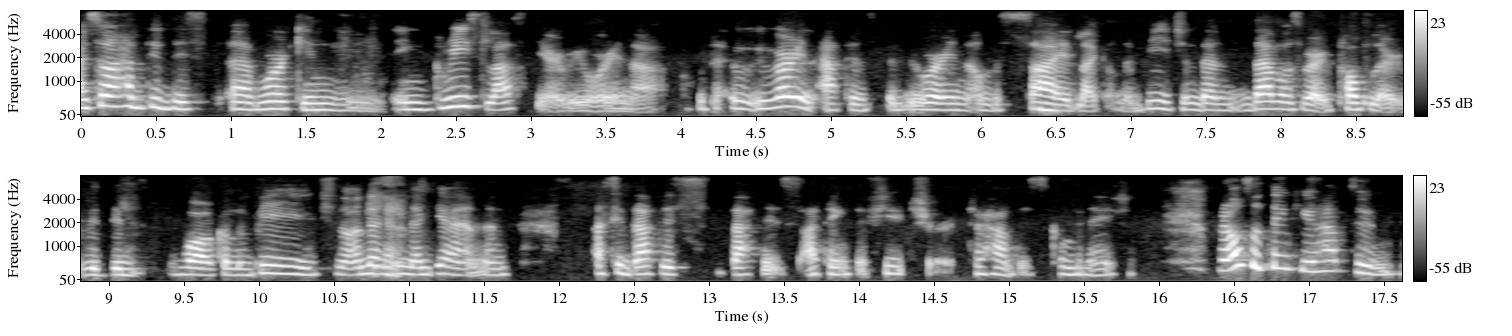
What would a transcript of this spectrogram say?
I saw I had did this uh, work in in Greece last year. We were in a we were in Athens, but we were in on the side, like on the beach, and then that was very popular. We did walk on the beach, you know, and then yeah. in again, and I see that is that is I think the future to have this combination. But I also think you have to.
